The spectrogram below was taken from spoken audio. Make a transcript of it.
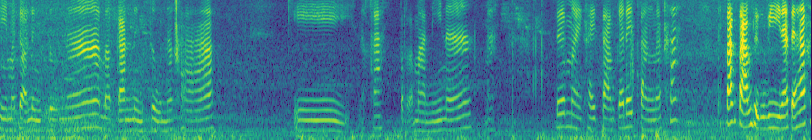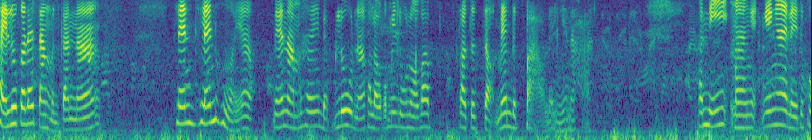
นี่มาเจาะหนึ่งศูนย์นะมากันหนึ่งศูนย์นะคะโอเคนะคะ ประมาณนี้นะมาเริ่มใหม่ใครตามก็ได้ตังค์นะคะตั้งตามถึง V นะ แต่ถ้าใครลูกก็ได้ตังค์เหมือนกันนะ เล่นเล่นหวยอะ่ะแนะนำให้แบบรูดนะเราก็ไม่รู้เนาะว่า เราจะเจาะแม่นหรือเปล่าอะไรเงี้ยนะคะ วันนี้มาง่าย ๆ เลยทุกค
